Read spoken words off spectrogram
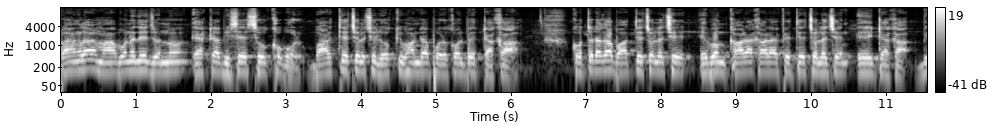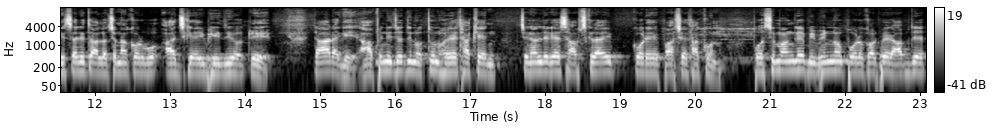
বাংলার মা বোনেদের জন্য একটা বিশেষ সুখবর, বাড়তে চলেছে লক্ষ্মী ভাণ্ডার প্রকল্পের টাকা। কত টাকা বাড়তে চলেছে এবং কারা কারা পেতে চলেছেন এই টাকা, বিস্তারিত আলোচনা করব আজকে এই ভিডিওতে। তার আগে, আপনি যদি নতুন হয়ে থাকেন, চ্যানেলটিকে সাবস্ক্রাইব করে পাশে থাকুন। পশ্চিমবঙ্গে বিভিন্ন প্রকল্পের আপডেট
